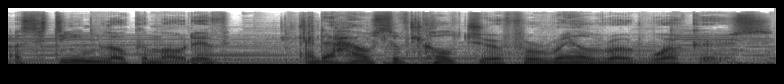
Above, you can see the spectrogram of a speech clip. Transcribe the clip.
a steam locomotive, and a house of culture for railroad workers.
